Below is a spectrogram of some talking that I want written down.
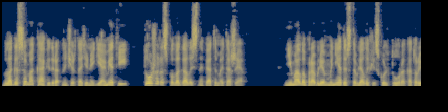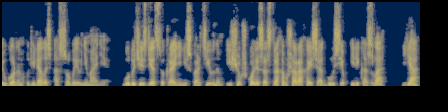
благо сама кафедра начертательной геометрии тоже располагалась на пятом этаже. Немало проблем мне доставляла физкультура, которой у горным уделялось особое внимание. Будучи с детства крайне неспортивным, еще в школе со страхом шарахаясь от брусьев или козла, я,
